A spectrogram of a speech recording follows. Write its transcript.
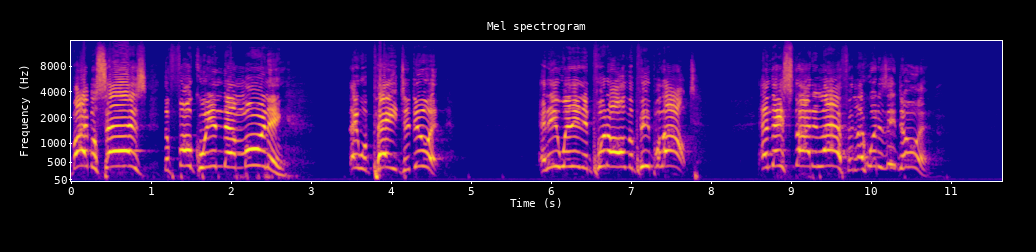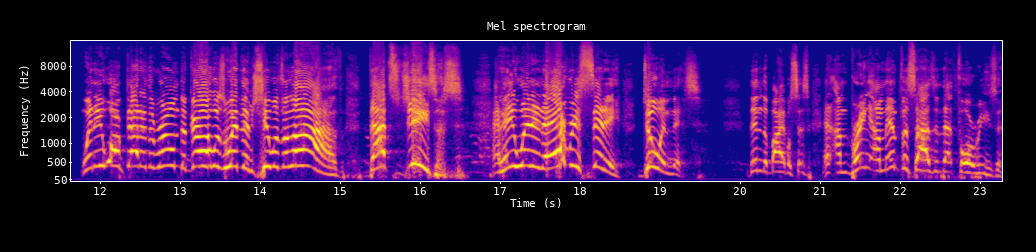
Bible says the folk were in their mourning. They were paid to do it. And he went in and put all the people out. And they started laughing, like, what is he doing? When he walked out of the room, the girl was with him. She was alive. That's Jesus. And he went into every city doing this. Then the Bible says, and I'm bringing, I'm emphasizing that for a reason.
